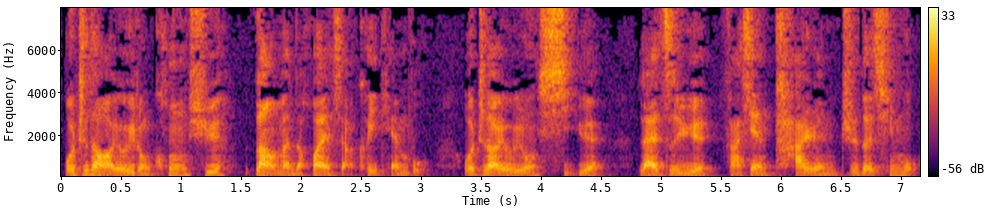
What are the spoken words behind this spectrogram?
我知道有一种空虚、浪漫的幻想可以填补。我知道有一种喜悦来自于发现他人值得倾慕。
